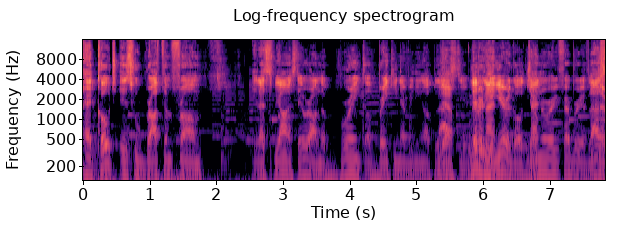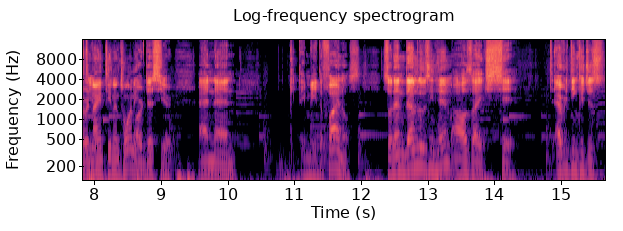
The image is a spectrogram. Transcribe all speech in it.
head coach is who brought them from. Eh, let's be honest, they were on the brink of breaking everything up last Yeah, year, literally a year ago, yeah. January, February of last they were year, 19 and 20. or this year, and then they made the finals. So then them losing him, I was like, shit, everything could just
